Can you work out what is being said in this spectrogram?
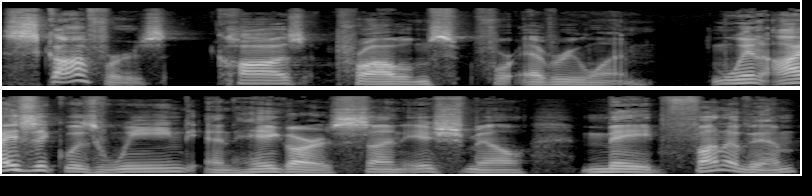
Scoffers cause problems for everyone. When Isaac was weaned and Hagar's son Ishmael made fun of him,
